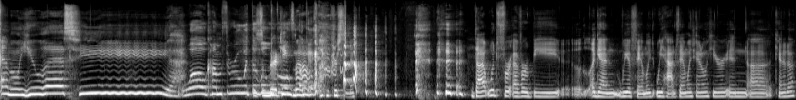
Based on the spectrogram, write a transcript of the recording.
M O U S C. Whoa, come through with the It's vocals. Mouse. Okay. Christina. that would forever be uh, again we have family we had family channel here in uh, canada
